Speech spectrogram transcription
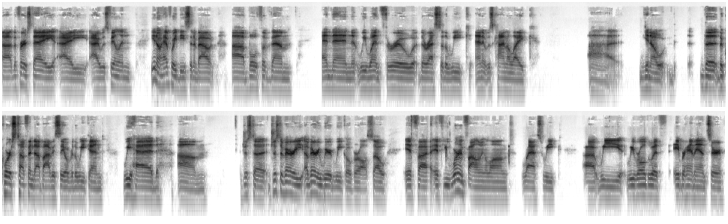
uh, the first day. I I was feeling you know halfway decent about uh, both of them and then we went through the rest of the week and it was kind of like uh you know the the course toughened up obviously over the weekend we had um just a just a very a very weird week overall so if uh if you weren't following along last week uh we we rolled with abraham Ancer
